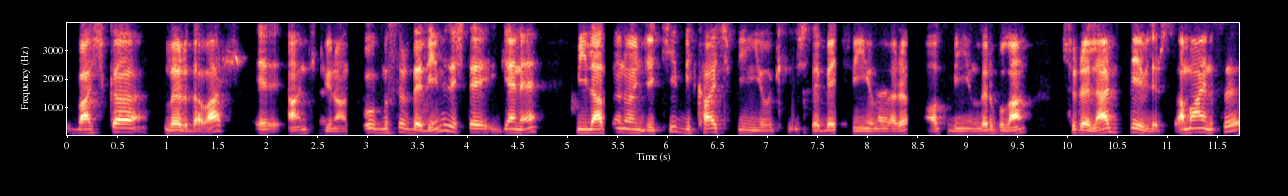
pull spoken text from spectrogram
başkaları da var. E, Antik Yunan. Bu Mısır dediğimiz işte gene milattan önceki birkaç bin yıllık işte 5 bin yılları, evet. 6 bin yılları bulan süreler diyebiliriz. Ama aynısı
